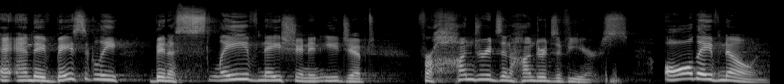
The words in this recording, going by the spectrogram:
and they've basically been a slave nation in Egypt for hundreds and hundreds of years. All they've known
